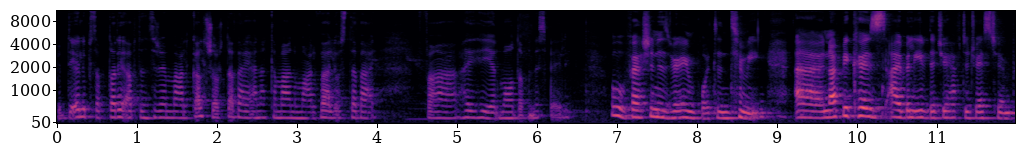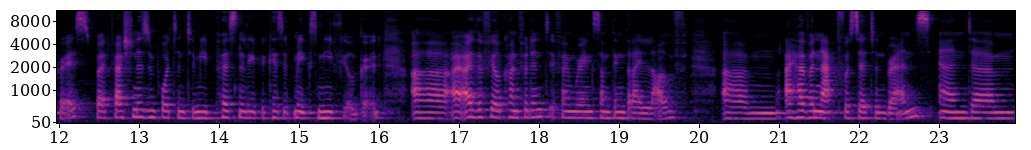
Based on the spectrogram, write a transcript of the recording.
بدي ألبسها بطريقة بتنسجم مع ال culture تبعي أنا كمان ومع ال values تبعي. فهي هي الموضة بالنسبة لي. Oh, fashion is very important to me. Uh, not because I believe that you have to dress to impress, but fashion is important to me personally because it makes me feel good. Uh, I either feel confident if I'm wearing something that I love. Um, I have a knack for certain brands, and um,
